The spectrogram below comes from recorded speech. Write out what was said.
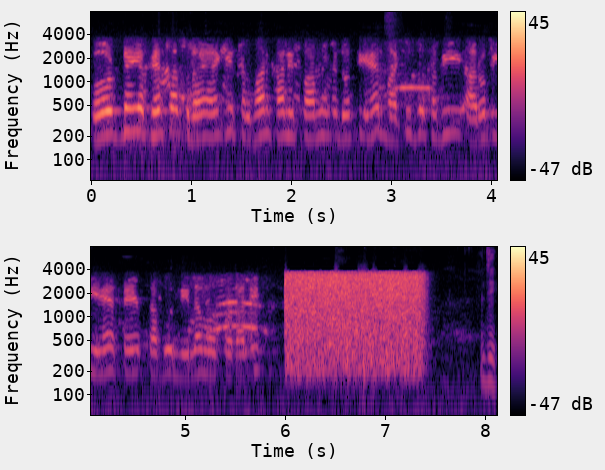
कोर्ट ने ये फैसला सुनाया है कि सलमान खान इस मामले में दोषी है। बाकी जो सभी आरोपी हैं सेब प्रभु, नीलम और सोनाली। जी,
